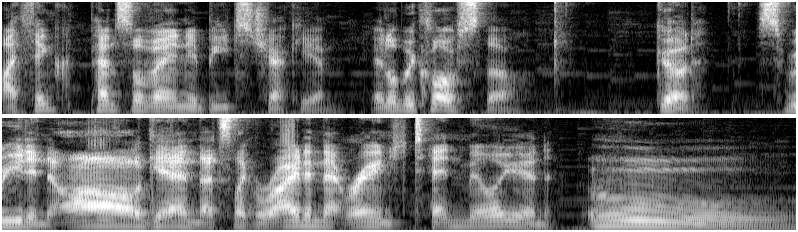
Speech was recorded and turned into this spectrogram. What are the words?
I think Pennsylvania beats Czechia. It'll be close, though. Good. Sweden. Oh, again, that's like right in that range. 10 million. Ooh.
